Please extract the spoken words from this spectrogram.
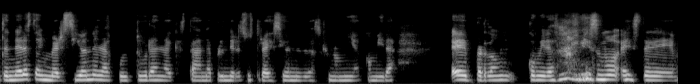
tener esta inmersión en la cultura en la que están, aprender sus tradiciones, gastronomía, comida, eh, perdón, comida es lo mismo, este,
